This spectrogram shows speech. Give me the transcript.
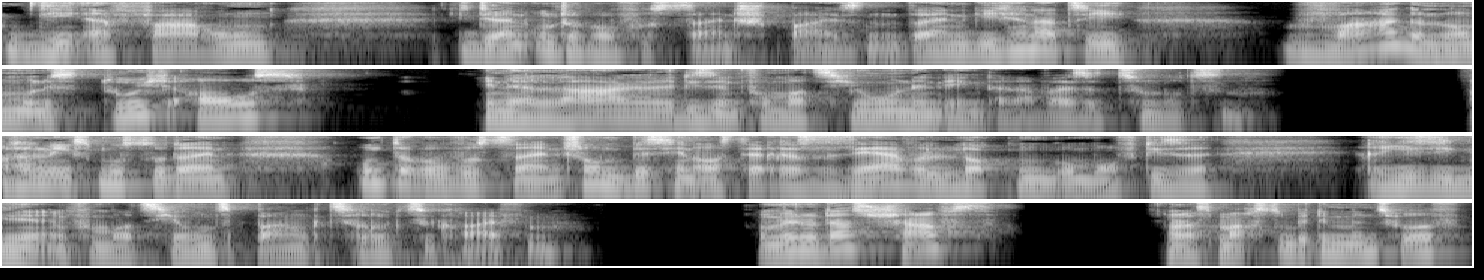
die Erfahrungen, die dein Unterbewusstsein speisen. Dein Gehirn hat sie wahrgenommen und ist durchaus in der Lage, diese Informationen in irgendeiner Weise zu nutzen. Allerdings musst du dein Unterbewusstsein schon ein bisschen aus der Reserve locken, um auf diese riesige Informationsbank zurückzugreifen. Und wenn du das schaffst, und das machst du mit dem Münzwurf,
